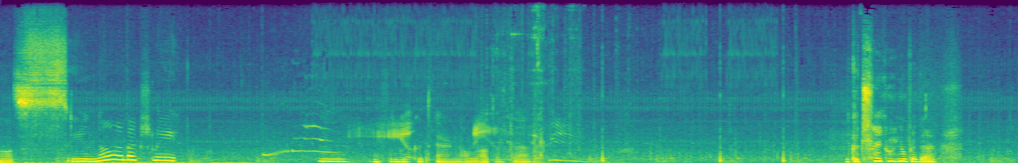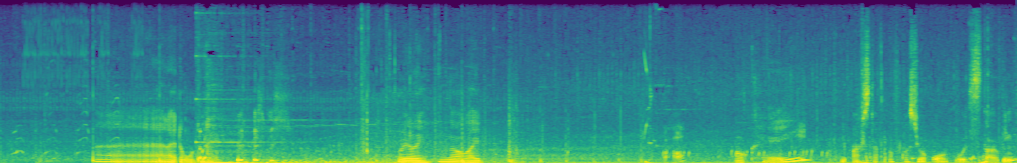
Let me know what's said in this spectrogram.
let's you know what actually Hmm, I think we could earn a lot of that. We could try going over there. Uh, I don't want to. really? No, I. Uh-huh. Okay. You are starving. Of course, you're always starving.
